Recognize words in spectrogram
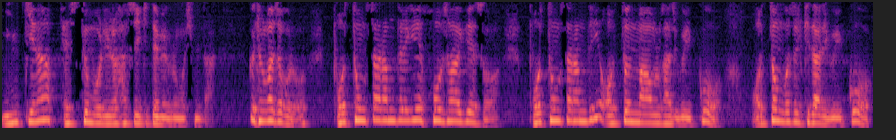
인기나 베스트몰이를 할 수 있기 때문에 그런 것입니다. 그 결과적으로 보통 사람들에게 호소하기 위해서 보통 사람들이 어떤 마음을 가지고 있고 어떤 것을 기다리고 있고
